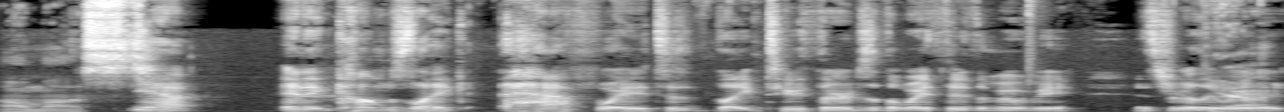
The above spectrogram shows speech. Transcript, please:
almost? yeah, and it comes like halfway to like two thirds of the way through the movie. It's really Yeah. weird.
